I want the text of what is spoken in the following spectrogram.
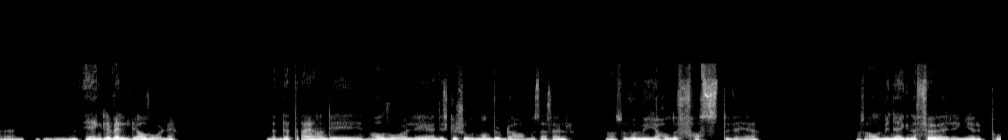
eh, egentlig veldig alvorlig. Dette er en av de alvorlige diskusjonene man burde ha med seg selv. Altså hvor mye jeg holder fast ved altså alle mine egne føringer på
